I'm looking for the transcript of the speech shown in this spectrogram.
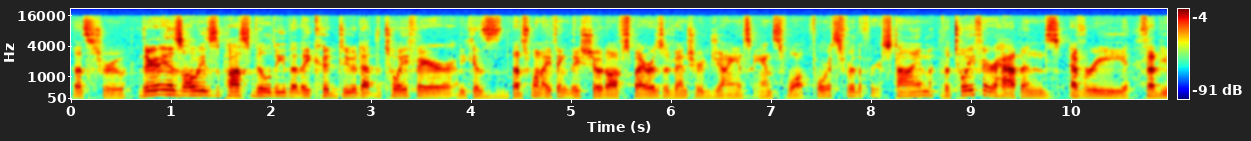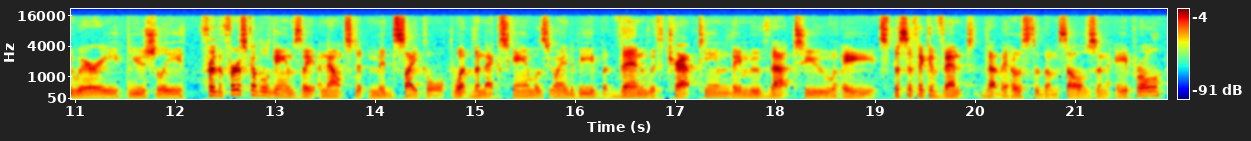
That's true. There is always the possibility that they could do it at the Toy Fair because that's when I think they showed off Spyro's Adventure, Giants, and Swap Force for the first time. The Toy Fair happens every February, usually. For the first couple of games, they announced it mid cycle what the next game was going to be, but then with Trap Team, they moved that to a specific event that they hosted themselves in April.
